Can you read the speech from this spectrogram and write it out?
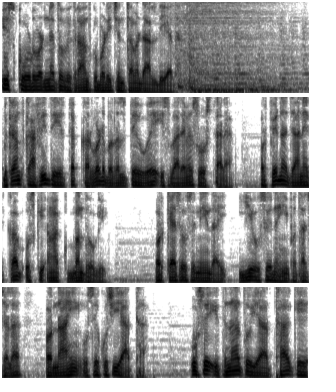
इस कोडवर्ड ने तो विक्रांत को बड़ी चिंता में डाल दिया था। विक्रांत काफ़ी देर तक करवट बदलते हुए इस बारे में सोचता रहा, और फिर न जाने कब उसकी आँख बंद होगी। और कैसे उसे नींद आई, ये उसे नहीं पता चला और ना ही उसे कुछ याद था। उसे इतना तो याद था कि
